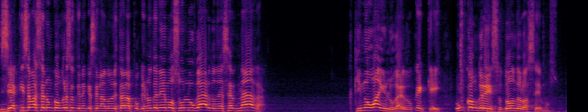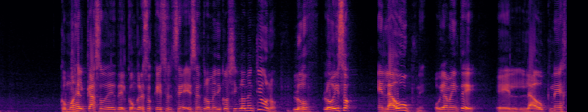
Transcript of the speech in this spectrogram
Si aquí se va a hacer un congreso, tiene que ser en la Estana porque no tenemos un lugar donde hacer nada. Aquí no hay un lugar. ¿Qué? Un congreso, ¿dónde lo hacemos? Como es el caso del congreso que hizo el, Centro Médico Siglo XXI. Lo, hizo en la UCNE. Obviamente, la UCNE es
